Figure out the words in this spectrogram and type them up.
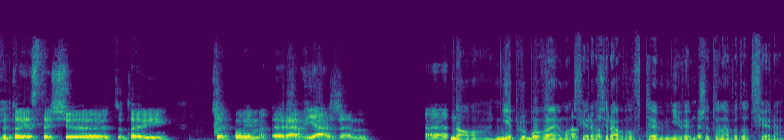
ty to jesteś e, tutaj, tak powiem, rawiarzem. No, nie próbowałem otwierać rawu w tym, nie wiem, czy to nawet otwiera.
